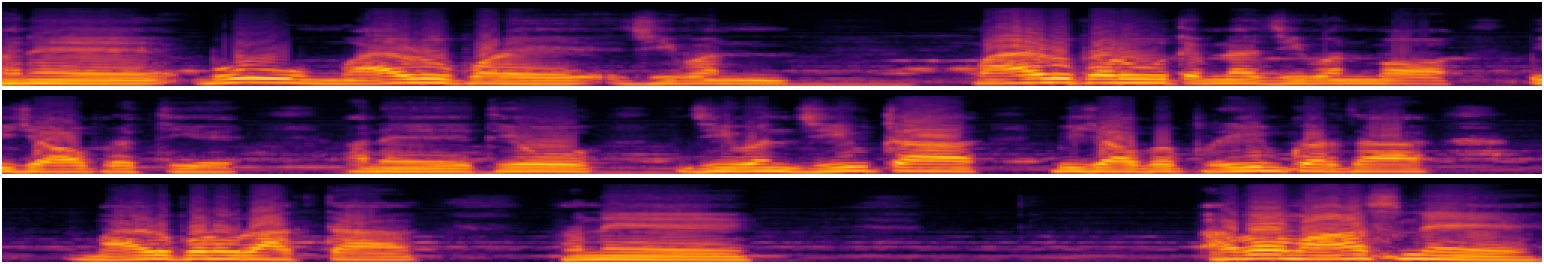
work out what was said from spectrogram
અને બહુ માયડું પડે જીવન માયડું પડવું તેમના જીવનમાં બીજાઓ પ્રત્યે અને તેઓ જીવન જીવતા, બીજા ઉપર પ્રેમ કરતા માયડુંપણું રાખતા અને આવા માણસને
